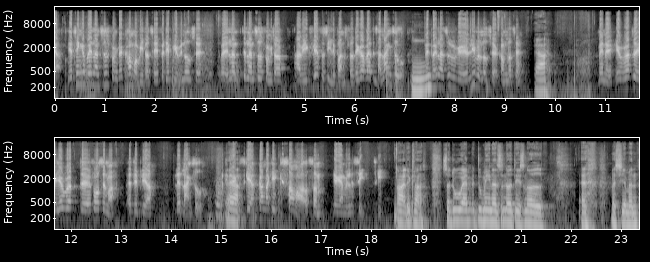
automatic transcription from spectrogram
Ja, jeg tænker på et eller andet tidspunkt, der kommer vi der til, for det bliver vi nødt til. På et eller andet, et eller andet tidspunkt, så har vi ikke flere fossile brændsler. Det kan godt være, at det tager lang tid, mm. men på et eller andet tidspunkt er vi alligevel nødt til at komme der til. Ja. Men øh, jeg kunne godt, øh, jeg kunne godt øh, forestille mig, at det bliver lidt lang tid. Fordi Ja. der sker godt nok ikke så meget, som jeg gerne ville se ske. Nej, det er klart. Så du, er, du mener sådan noget, det er sådan noget, uh, hvad siger man,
